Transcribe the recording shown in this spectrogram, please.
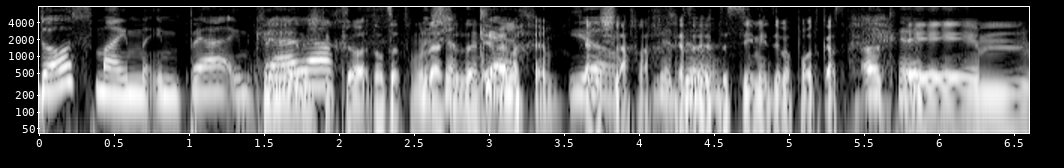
דוס? מה, עם- עם פאה פאה כן, יש לי לך? פאות. את רוצה תמונה וש- של זה? אני כן, אראה לכם? אני יואו, אשלח לך אחרי. זה, תשימי את זה בפודקאסט. אוקיי. אמ,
